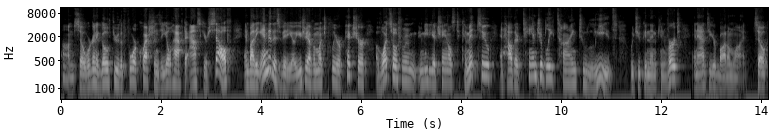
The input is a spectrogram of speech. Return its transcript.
Um, so we're going to go through the four questions that you'll have to ask yourself, and by the end of this video, you should have a much clearer picture of what social media channels to commit to and how they're tangibly tying to leads, which you can then convert and add to your bottom line. So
